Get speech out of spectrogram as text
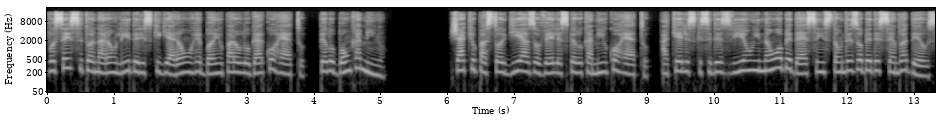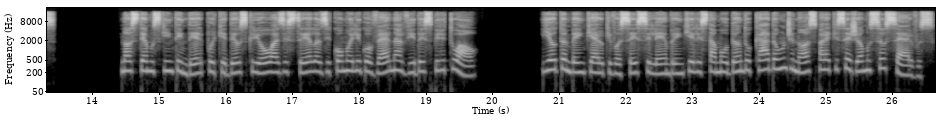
vocês se tornarão líderes que guiarão o rebanho para o lugar correto, pelo bom caminho já que o pastor guia as ovelhas pelo caminho correto, aqueles que se desviam e não obedecem estão desobedecendo a Deus. Nós temos que entender por que Deus criou as estrelas e como Ele governa a vida espiritual. E eu também quero que vocês se lembrem que Ele está moldando cada um de nós para que sejamos seus servos.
